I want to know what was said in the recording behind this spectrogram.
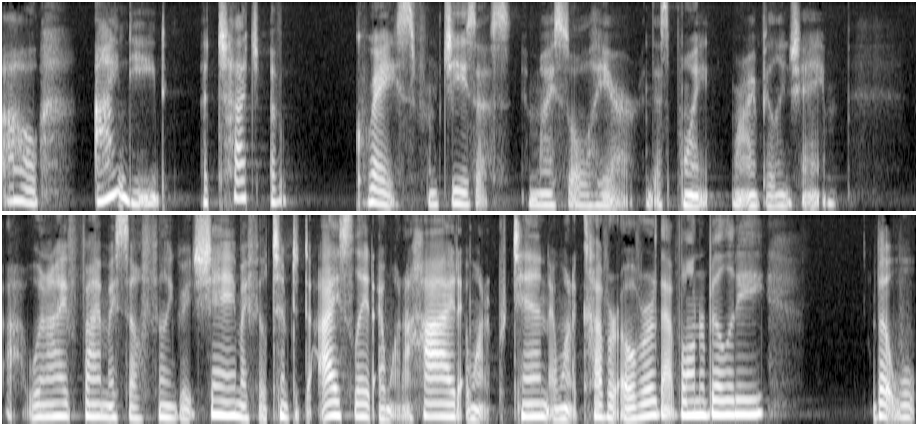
oh, I need a touch of grace from Jesus in my soul here at this point where I'm feeling shame. Uh, when I find myself feeling great shame, I feel tempted to isolate. I want to hide. I want to pretend. I want to cover over that vulnerability. But w-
